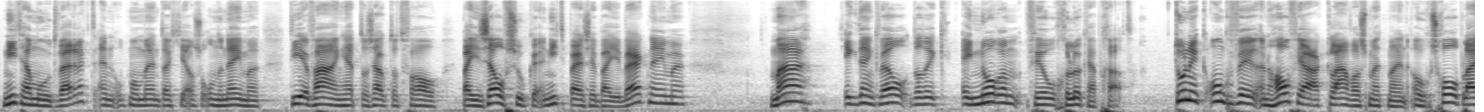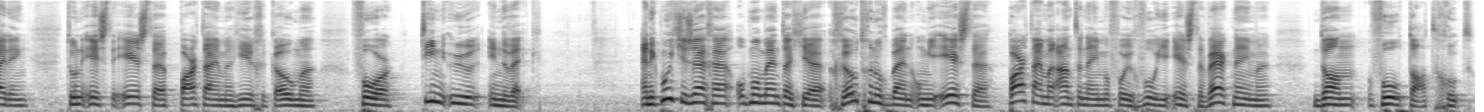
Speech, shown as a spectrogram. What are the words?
niet helemaal hoe het werkt. En op het moment dat je als ondernemer die ervaring hebt, dan zou ik dat vooral bij jezelf zoeken en niet per se bij je werknemer. Maar ik denk wel dat ik enorm veel geluk heb gehad. Toen ik ongeveer een half jaar klaar was met mijn hogeschoolopleiding, toen is de eerste parttimer hier gekomen voor 10 uur in de week. En ik moet je zeggen, op het moment dat je groot genoeg bent om je eerste parttimer aan te nemen, voor je gevoel je eerste werknemer, dan voelt dat goed.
